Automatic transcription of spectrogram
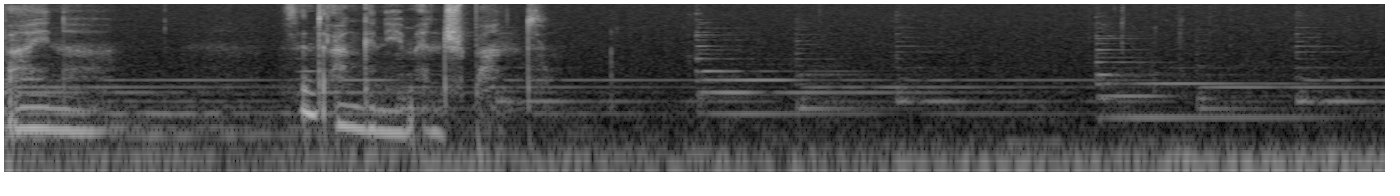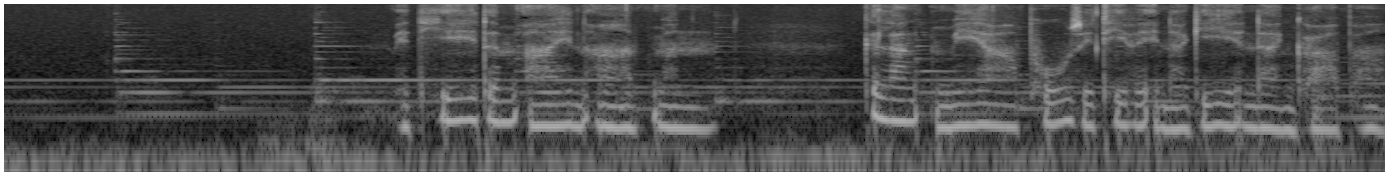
Beine sind angenehm entspannt. Mit jedem Einatmen gelangt mehr positive Energie in deinen Körper.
